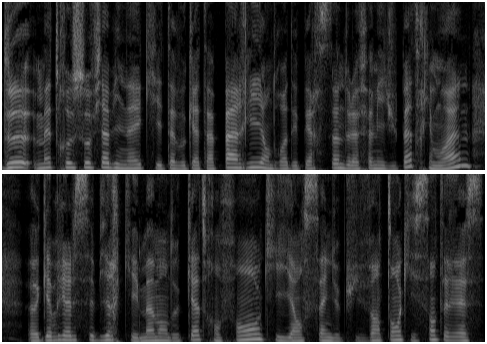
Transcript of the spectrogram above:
de Maître Sophia Binet, qui est avocate à Paris en droit des personnes de la famille du patrimoine. Euh, Gabrielle Sébir, qui est maman de quatre enfants, qui enseigne depuis 20 ans, qui s'intéresse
